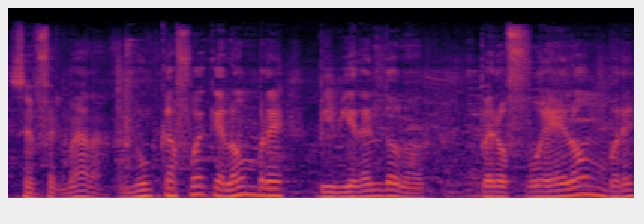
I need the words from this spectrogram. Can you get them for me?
se enfermara, nunca fue que el hombre viviera en dolor, pero fue el hombre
